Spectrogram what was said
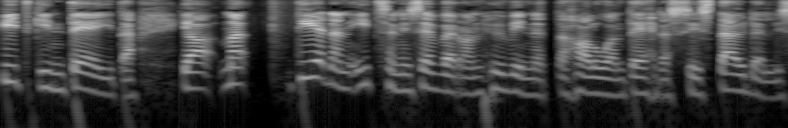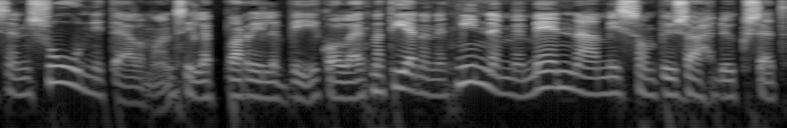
pitkin teitä. Ja mä tiedän itseni sen verran hyvin, että haluan tehdä siis täydellisen suunnitelman sille parille viikolle. Että mä tiedän, että minne me mennään, missä on pysähdykset,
